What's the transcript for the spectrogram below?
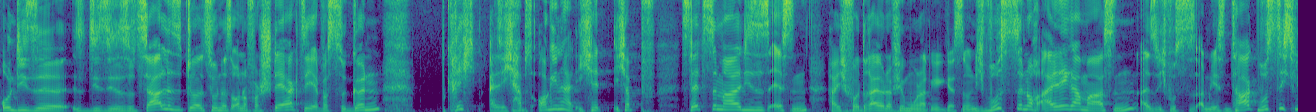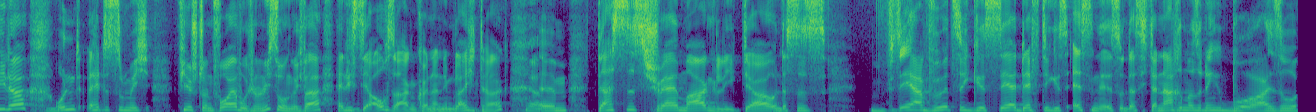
und diese, diese soziale Situation das auch noch verstärkt, sich etwas zu gönnen, kriegt, also ich hab's original, ich hätte, ich habe das letzte Mal dieses Essen, habe ich vor drei oder vier Monaten gegessen. Und ich wusste noch einigermaßen, also ich wusste es am nächsten Tag, wusste ich es wieder und hättest du mich vier Stunden vorher, wo ich noch nicht so hungrig war, hätte ich es dir auch sagen können an dem gleichen Tag, Ja. ähm, dass es schwer im Magen liegt, ja, und dass es sehr würziges, sehr deftiges Essen ist und dass ich danach immer so denke, boah, so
